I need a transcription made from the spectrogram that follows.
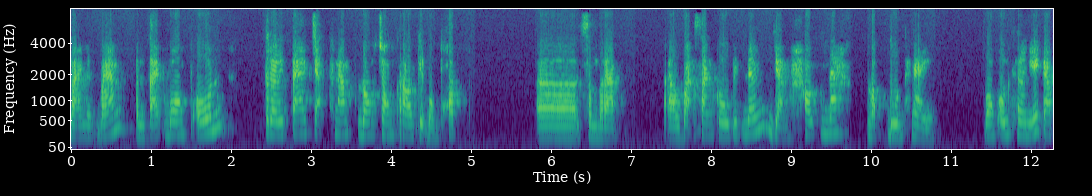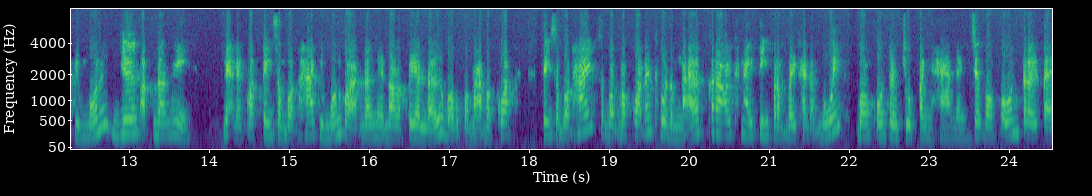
line នឹងបានប៉ុន្តែបងប្អូនត្រូវតែចាក់ថ្នាំដងចុងក្រោយគេបំផុតអឺសម្រាប់វ៉ាក់សាំងកូវីដនឹងយ៉ាងហោចណាស់14ថ្ងៃ បងប្អូនឃើញទេកាលពីមុនយើងអត់ដឹងទេអ្នកដែលគាត់ទិញសម្បត្តិហើយពីមុនគាត់អត់ដឹងទេដល់ពេលឥឡូវបើប្រមាណបើគាត់ទិញសម្បត្តិហើយសម្បត្តិរបស់គាត់នឹងធ្វើដំណើរក្រោយថ្ងៃទី8ខែ11បងប្អូនត្រូវជួបបញ្ហាហ្នឹងអញ្ចឹងបងប្អូនត្រូវតែ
